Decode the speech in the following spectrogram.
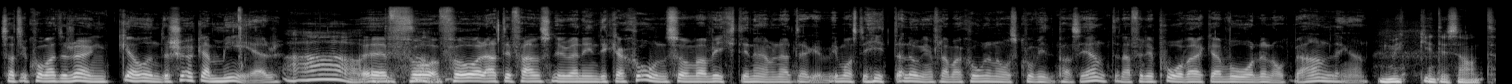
Så att vi kommer att röntga och undersöka mer. Ah, eh, För, för att det fanns nu en indikation som var viktig, nämligen att eh, vi måste hitta lunginflammationen hos covid-patienterna för det påverkar vården och behandlingen. Mycket intressant.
